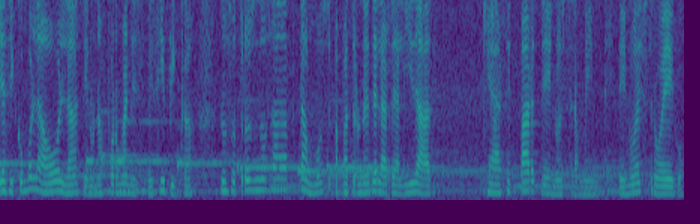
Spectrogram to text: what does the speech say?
Y así como la ola tiene una forma en específica, nosotros nos adaptamos a patrones de la realidad que hace parte de nuestra mente, de nuestro ego,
